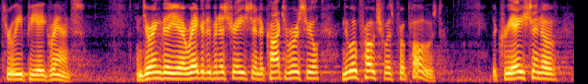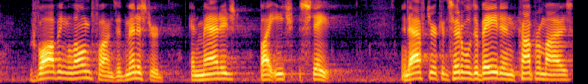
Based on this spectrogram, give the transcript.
through EPA grants. And during the uh, Reagan administration, a controversial new approach was proposed the creation of revolving loan funds administered and managed by each state. And after considerable debate and compromise,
